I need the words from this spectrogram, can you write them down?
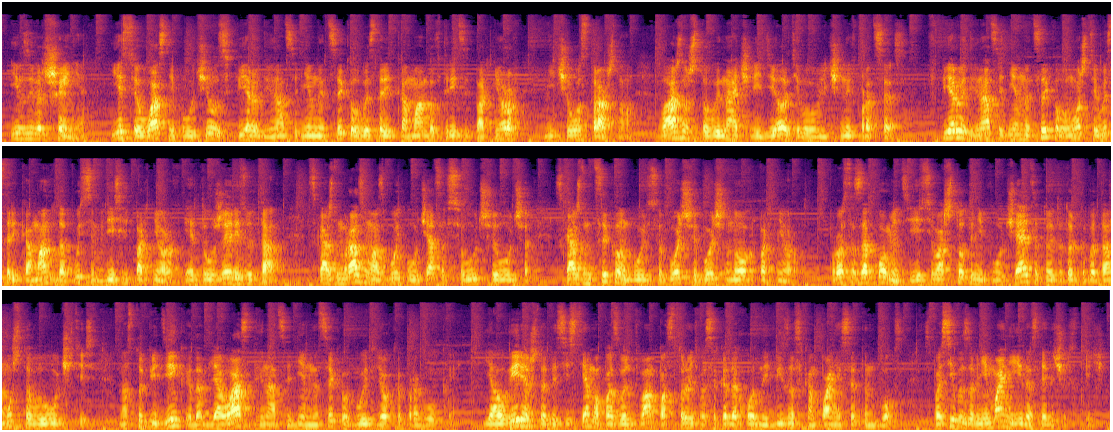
И в завершение, если у вас не получилось в первый 12-дневный цикл выстроить команду в 30 партнеров, ничего страшного. Важно, что вы начали делать и вы вовлечены в процесс. В первый 12-дневный цикл вы можете выстроить команду, допустим, в 10 партнеров. Это уже результат. С каждым разом у вас будет получаться все лучше и лучше. С каждым циклом будет все больше и больше новых партнеров. Просто запомните, если у вас что-то не получается, то это только потому, что вы учитесь. Наступит день, когда для вас 12-дневный цикл будет легкой прогулкой. Я уверен, что эта система позволит вам построить высокодоходный бизнес в компании Set Box. Спасибо за внимание и до следующих встреч.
